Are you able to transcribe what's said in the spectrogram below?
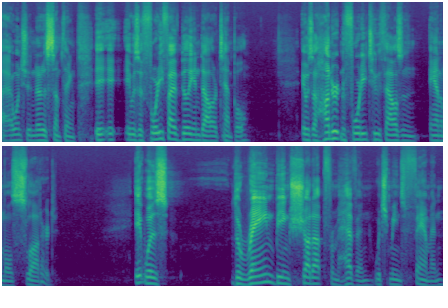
I want you to notice something. It, it, it was a $45 billion temple, it was 142,000 animals slaughtered. It was the rain being shut up from heaven, which means famine,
